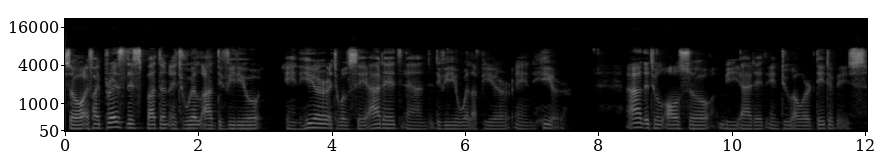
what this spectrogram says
so if I press this button it will add the video in here. It will say added and the video will appear in here. And it will also be added into our database.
